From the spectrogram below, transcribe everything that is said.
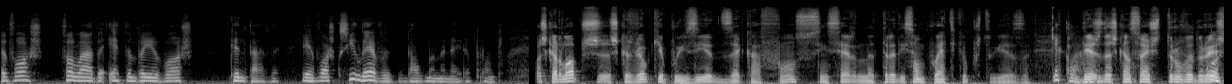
a voz falada, é também a voz cantada. É a voz que se eleva, de alguma maneira, pronto. Oscar Lopes escreveu que a poesia de Zeca Afonso se insere na tradição poética portuguesa. É claro. Desde as canções trovadorescas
